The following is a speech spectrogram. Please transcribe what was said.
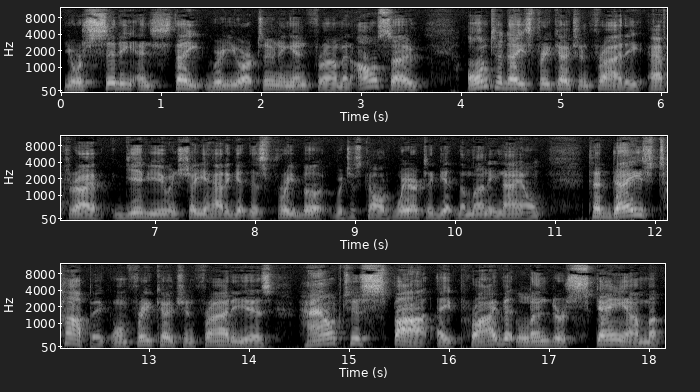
your city and state where you are tuning in from. And also, on today's Free Coaching Friday, after I give you and show you how to get this free book, which is called Where to Get the Money Now, today's topic on Free Coaching Friday is how to spot a private lender scam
